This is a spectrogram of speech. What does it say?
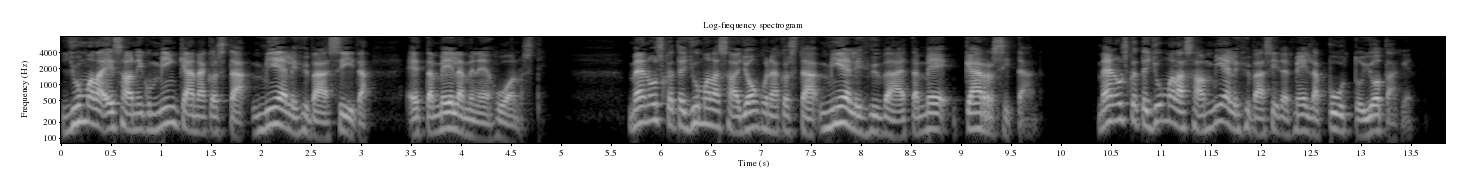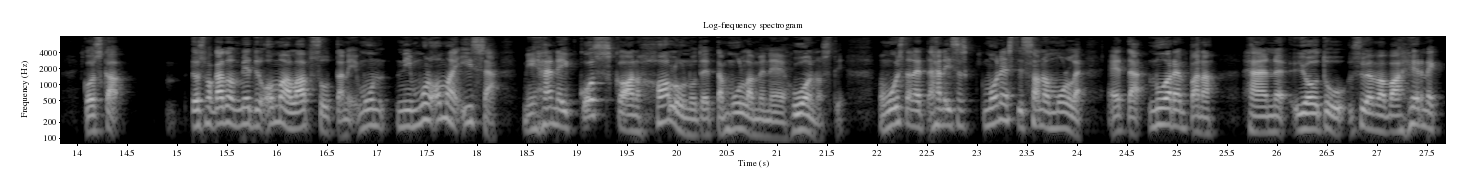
Jumala ei saa niinku minkäännäköistä mielihyvää siitä, että meillä menee huonosti. Mä en usko, että Jumala saa jonkunnäköistä mielihyvää, että me kärsitään. Mä en usko, että Jumala saa mielihyvää siitä, että meiltä puuttuu jotakin. Koska jos mä katson, mietin omaa lapsuutta, niin mun, niin mun oma isä, niin hän ei koskaan halunnut, että mulla menee huonosti. Mä muistan, että hän itse monesti sanoi mulle, että nuorempana hän joutuu syömään vaan herne,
